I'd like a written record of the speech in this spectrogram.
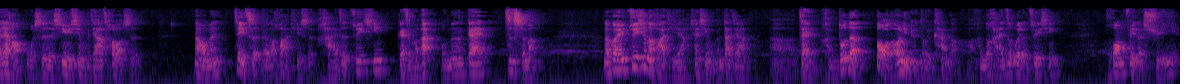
大家好，我是幸运幸福家超老师。那我们这一次聊的话题是孩子追星该怎么办？我们该支持吗？那关于追星的话题呀，相信我们大家啊，在很多的报道里面都会看到啊，很多孩子为了追星，荒废了学业，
